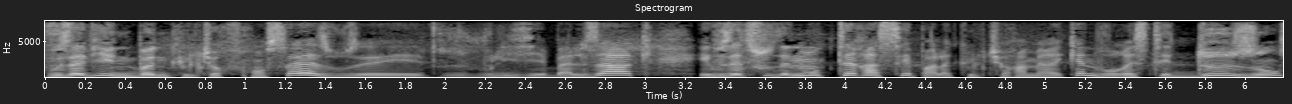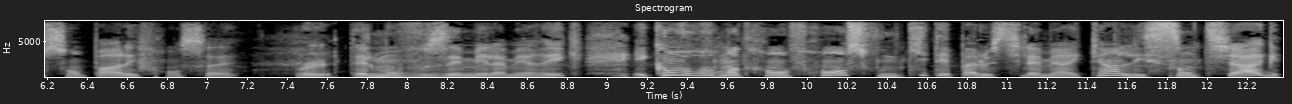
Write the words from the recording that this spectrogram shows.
Vous aviez une bonne culture française, vous, vous lisiez Balzac et vous êtes soudainement terrassé par la culture américaine. Vous restez deux ans sans parler français tellement vous aimez l'Amérique. Et quand vous rentrez en France, vous ne quittez pas le style américain. Les Santiago,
